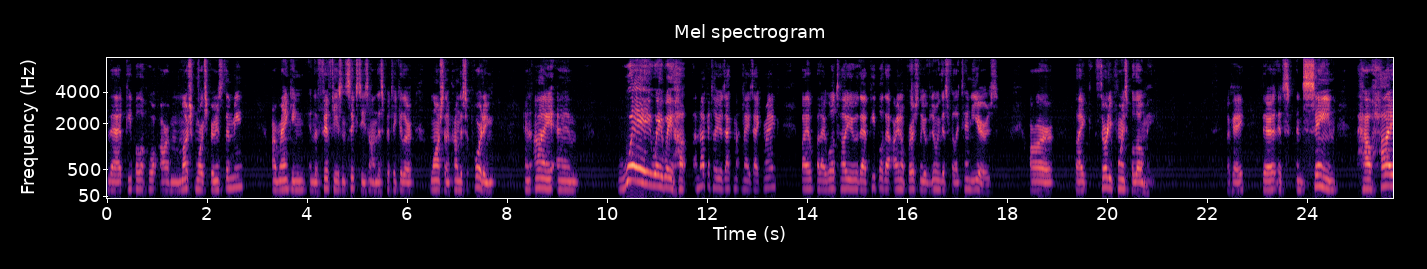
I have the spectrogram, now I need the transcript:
that people who are much more experienced than me are ranking in the 50s and 60s on this particular launch that I'm currently supporting, and I am way, way, way up. I'm not going to tell you exact my exact rank, but I, but I will tell you that people that I know personally who've been doing this for like 10 years are like 30 points below me. Okay, there it's insane how high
